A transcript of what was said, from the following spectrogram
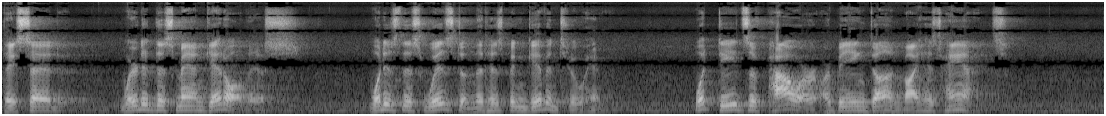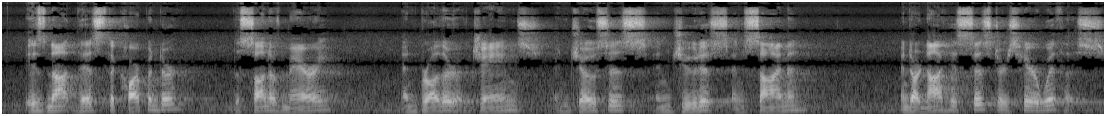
They said, Where did this man get all this? What is this wisdom that has been given to him? What deeds of power are being done by his hands? Is not this the carpenter? the son of Mary, and brother of James, and Joseph, and Judas, and Simon? And are not his sisters here with us?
